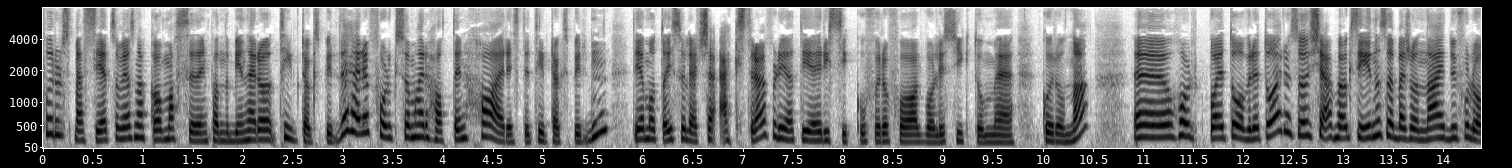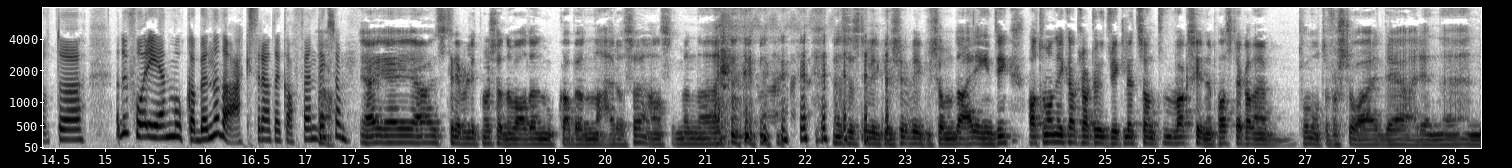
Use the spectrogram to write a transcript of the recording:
forholdsmessighet, som vi har snakka om masse i den pandemien, her, og tiltaksbyrde. Her er folk som har hatt den hardeste tiltaksbyrden. De har måttet isolert seg ekstra fordi at de er risiko for å få alvorlig sykdom med korona. Eh, holdt på et over et år, og så kommer vaksinen, og så er det bare sånn Nei, du får lov til å ja, Du får én mokkabønne da, ekstra til kaffen, liksom. Ja, jeg, jeg, jeg, strever litt med å skjønne hva den mokkabønnen er også, altså, men uh, jeg syns det virker, virker, som det er ingenting. At man ikke har klart å utvikle et sånt vaksinepass, det kan jeg på en måte forstå er, det er en, en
